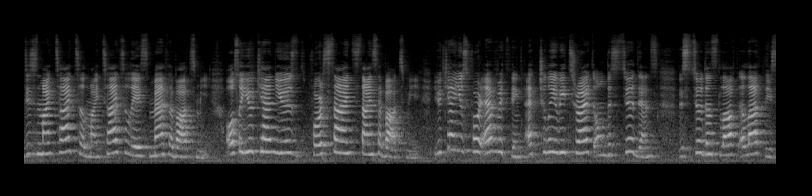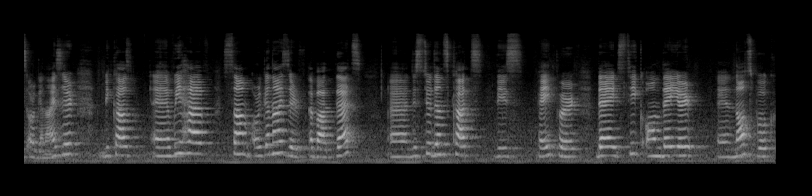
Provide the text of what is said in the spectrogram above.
this is my title. My title is Math About Me. Also, you can use for science, Science About Me. You can use for everything. Actually, we tried on the students. The students loved a lot this organizer because uh, we have some organizer about that. Uh, the students cut this paper. They stick on their uh, notebook.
